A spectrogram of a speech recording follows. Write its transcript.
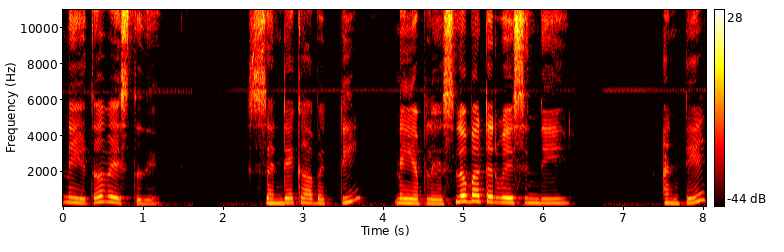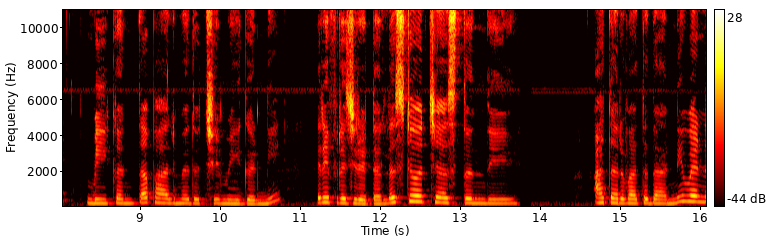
నెయ్యితో వేస్తుంది. సండే కాబట్టి నెయ్యి ప్లేస్లో బటర్ వేసింది. అంటే బీక్ అంతా పాల మీద వచ్చే మీగడ్ని రిఫ్రిజిరేటర్లో స్టోర్ చేస్తుంది. ఆ తర్వాత దాన్ని వెన్న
